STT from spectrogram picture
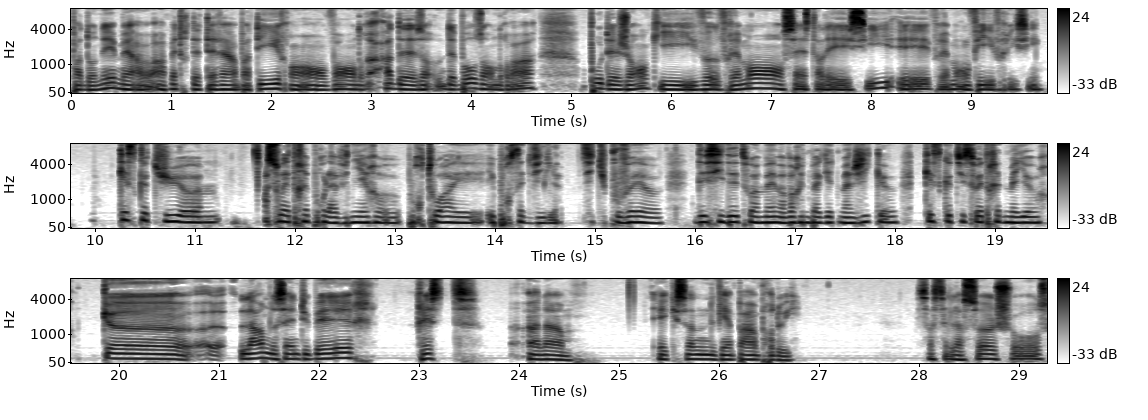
pas donner, mais à, mettre des terrains à bâtir, en vendre à des, beaux endroits pour des gens qui veulent vraiment s'installer ici et vraiment vivre ici. Qu'est-ce que tu euh, souhaiterais pour l'avenir, euh, pour toi et, pour cette ville? Si tu pouvais euh, décider toi-même, avoir une baguette magique, qu'est-ce que tu souhaiterais de meilleur? Que euh, l'arme de Saint-Hubert reste un arme et que ça ne devient pas un produit. Ça, c'est la seule chose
